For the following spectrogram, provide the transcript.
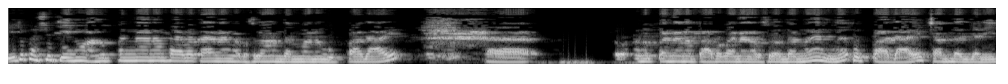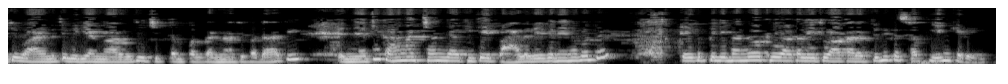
ඊට පස්සේ තියෙනවා අනුපන්නානම් පාවකානම් අකුසලං ධම්මානම් උප්පාදාය අනුපන්නානම් පාවකානම් අකුසලං ධම්මානම් උප්පාදාය චන්දං ජනීති වායමති විරියං ආරවති චිත්තම් පග්ගණ්ණාති පදාති නැති කාමච්ඡන්දයක් හිතේ පහළ වේගෙන එනකොට ඒක පිළිබඳව ක්‍රියාකල යුතු ආකාරයක් වෙනක සතියෙන් කෙරෙන්නේ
